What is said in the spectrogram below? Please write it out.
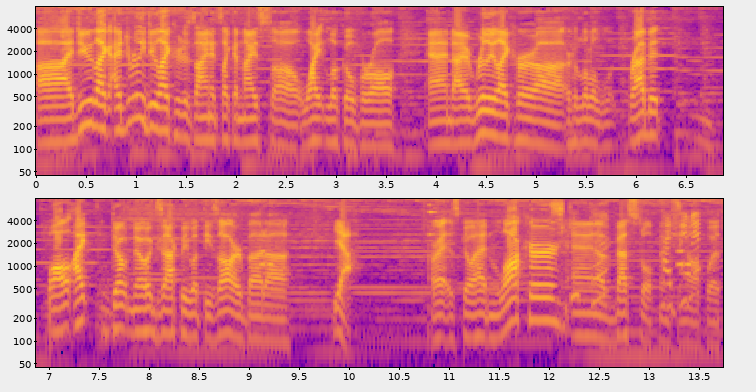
Uh, I do like, I really do like her design. It's like a nice uh, white look overall, and I really like her uh, her little rabbit ball. I don't know exactly what these are, but uh, yeah. All right, let's go ahead and lock her and a Vestal finishing off with.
